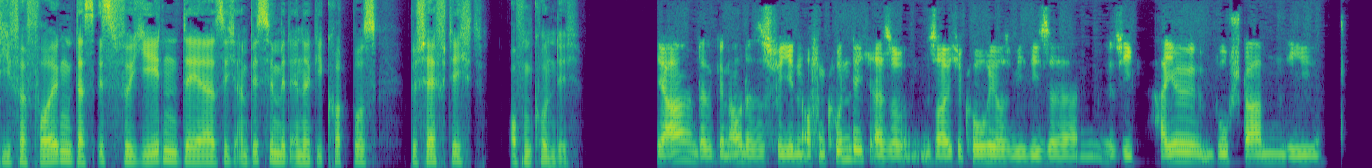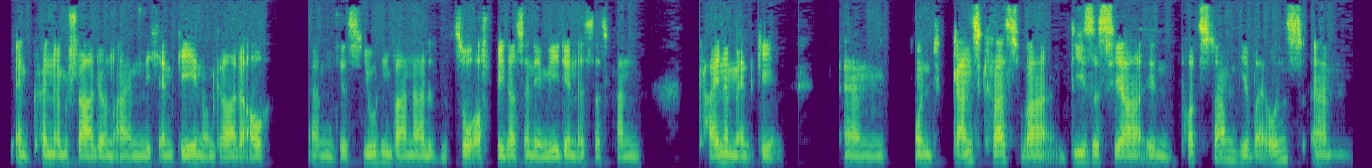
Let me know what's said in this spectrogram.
die verfolgen. Das ist für jeden, der sich ein bisschen mit Energie Cottbus beschäftigt, offenkundig. Ja, das, genau, das ist für jeden offenkundig. Also solche Choreos wie diese, sie Heilbuchstaben, die können im Stadion einem nicht entgehen. Und gerade auch ähm, das Judenbanner, so oft wie das in den Medien ist, das kann keinem entgehen. Ähm, und ganz krass war dieses Jahr in Potsdam, hier bei uns, ähm,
